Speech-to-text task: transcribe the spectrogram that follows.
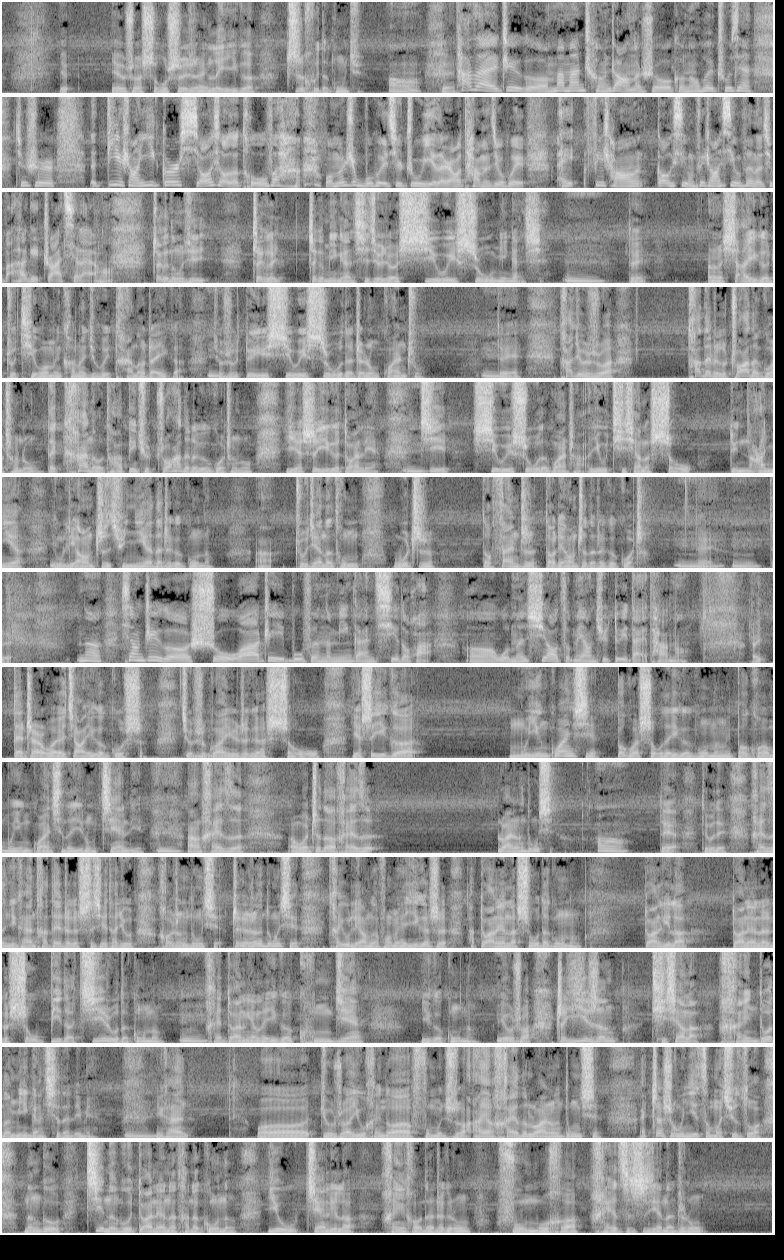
也也就是说手是人类一个智慧的工具。嗯，对他在这个慢慢成长的时候，可能会出现就是呃地上一根小小的头发，我们是不会去注意的，然后他们就会哎非常高兴、非常兴奋的去把它给抓起来哈。这个东西，这个这个敏感期就叫细微事物敏感期。嗯对，嗯，下一个主题我们可能就会谈到这一个，就是对于细微事物的这种关注。嗯，对，它就是说，他在这个抓的过程中，在看到它并去抓的这个过程中，也是一个锻炼，嗯既细微事物的观察，又体现了手对拿捏，用两指去捏的这个功能啊，逐渐的从五指到三指到两指的这个过程。嗯，对，嗯，对。那像这个手啊这一部分的敏感期的话，呃，我们需要怎么样去对待它呢？哎，在这儿我要讲一个故事，就是关于这个手，也是一个母婴关系，包括手的一个功能，包括母婴关系的一种建立。嗯，啊，孩子，呃，我知道孩子乱扔东西。嗯，对对不对？孩子，你看他在这个时期他就好扔东西。这个扔东西，它有两个方面，一个是他锻炼了手的功能，锻炼了锻炼了这个手臂的肌肉的功能，嗯，还锻炼了一个空间一个功能。也就是说，这一扔体现了很多的敏感期在里面。嗯，你看，我就是说有很多父母就说：“哎呀，孩子乱扔东西。”哎，这时候你怎么去做，能够既能够锻炼了他的功能，又建立了很好的这种父母和孩子之间的这种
